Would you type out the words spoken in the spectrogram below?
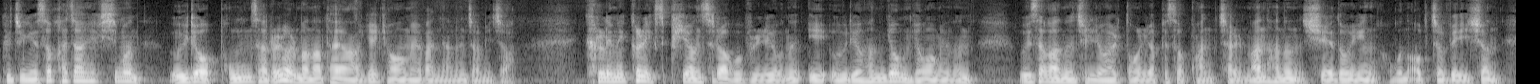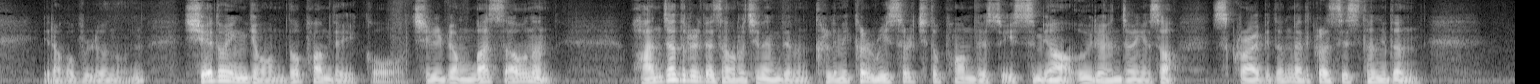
그 중에서 가장 핵심은 의료 봉사를 얼마나 다양하게 경험해 봤냐는 점이죠. clinical experience라고 불리우는 이 의료 환경 경험에는 의사가 하는 진료 활동을 옆에서 관찰만 하는 shadowing 혹은 observation이라고 부르는 shadowing 경험도 포함되어 있고 질병과 싸우는 환자들을 대상으로 진행되는 clinical research도 포함될 수 있으며 의료 현장에서 scribe든 medical assistant이든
